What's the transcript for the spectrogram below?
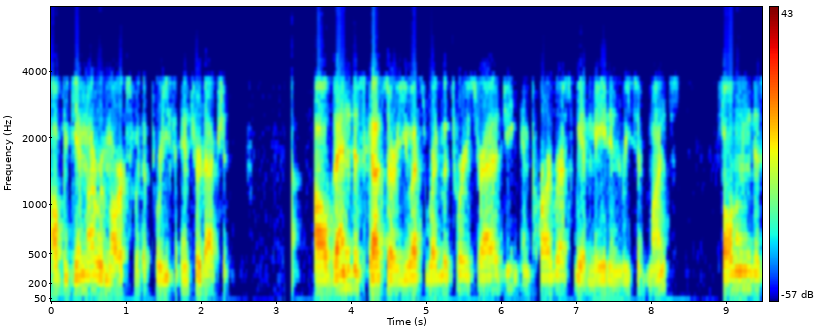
I'll begin my remarks with a brief introduction. I'll then discuss our U.S. regulatory strategy and progress we have made in recent months. Following this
